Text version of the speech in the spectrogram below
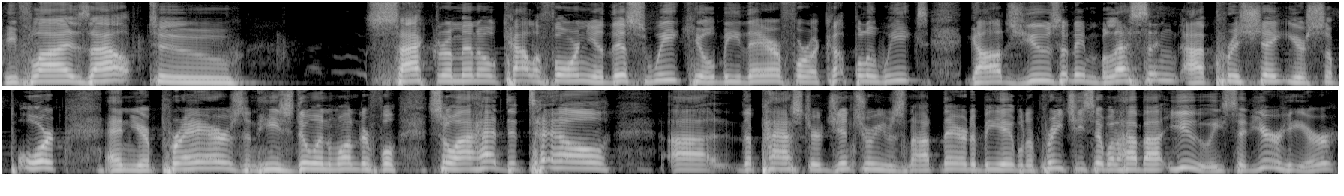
He flies out to Sacramento, California this week. He'll be there for a couple of weeks. God's using him, blessing. I appreciate your support and your prayers, and he's doing wonderful. So I had to tell uh, the pastor, Gentry was not there to be able to preach. He said, Well, how about you? He said, You're here.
